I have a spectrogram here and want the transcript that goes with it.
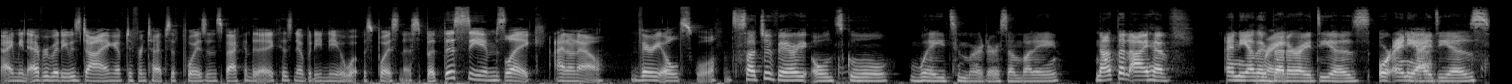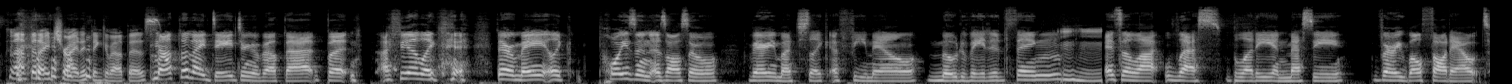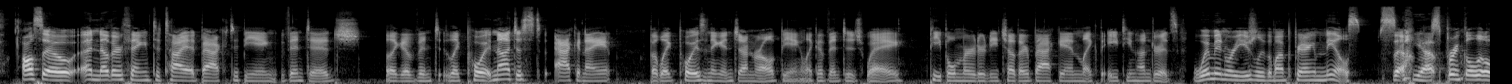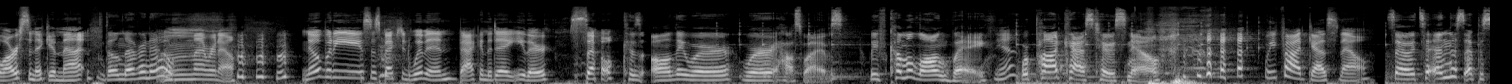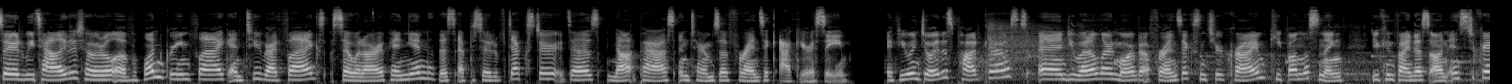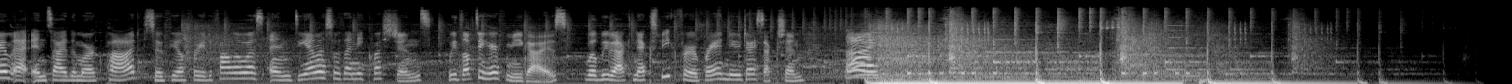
I mean, everybody was dying of different types of poisons back in the day because nobody knew what was poisonous. But this seems like, I don't know, very old school. Such a very old school way to murder somebody. Not that I have any other right. better ideas or any yeah. ideas. Not that I try to think about this. Not that I daydream about that, but I feel like there may, like, poison is also very much like a female motivated thing. Mm-hmm. It's a lot less bloody and messy very well thought out. Also, another thing to tie it back to being vintage, like a vintage, like po- not just aconite, but like poisoning in general being like a vintage way. People murdered each other back in like the 1800s. Women were usually the one preparing the meals, so yep. sprinkle a little arsenic in that. They'll never know. Mm, never know. Nobody suspected women back in the day either. So, because all they were were housewives. We've come a long way. Yeah, we're podcast hosts now. we podcast now. So, to end this episode, we tallied a total of one green flag and two red flags. So, in our opinion, this episode of Dexter does not pass in terms of forensic accuracy. If you enjoy this podcast and you want to learn more about forensics and true crime, keep on listening. You can find us on Instagram at Inside the Morgue Pod, so feel free to follow us and DM us with any questions. We'd love to hear from you guys. We'll be back next week for a brand new dissection. Bye. Bye.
